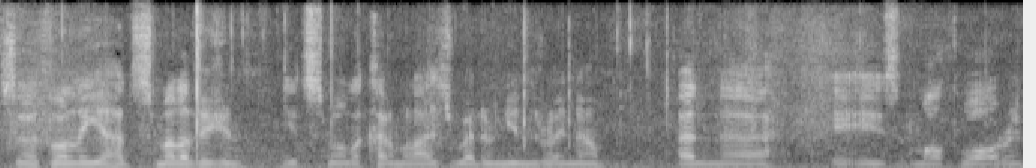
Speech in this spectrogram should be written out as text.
So if only you had smell-o-vision, you'd smell the caramelised red onions right now. And uh, it is mouth-watering.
